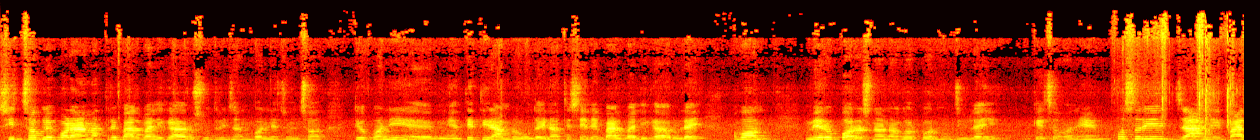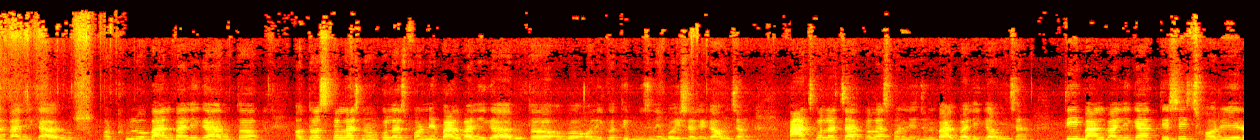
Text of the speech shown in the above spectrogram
शिक्षकले पढाए मात्रै बालबालिकाहरू सुध्रिन्छन् भन्ने जुन छ त्यो पनि त्यति राम्रो हुँदैन। त्यसैले बालबालिकाहरूलाई अब मेरो प्रश्न नगर प्रमुखज्यूलाई के छ भने कसरी जाने बालबालिकाहरू ठुलो बालबालिकाहरू त दस क्लास नौ क्लास पढ्ने बालबालिकाहरू त अब अलिकति बुझ्ने भइसकेका हुन्छन्। पाँच क्लास चार क्लास पढ्ने जुन बालबालिका हुन्छन् ती बालबालिका त्यसै छरिएर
